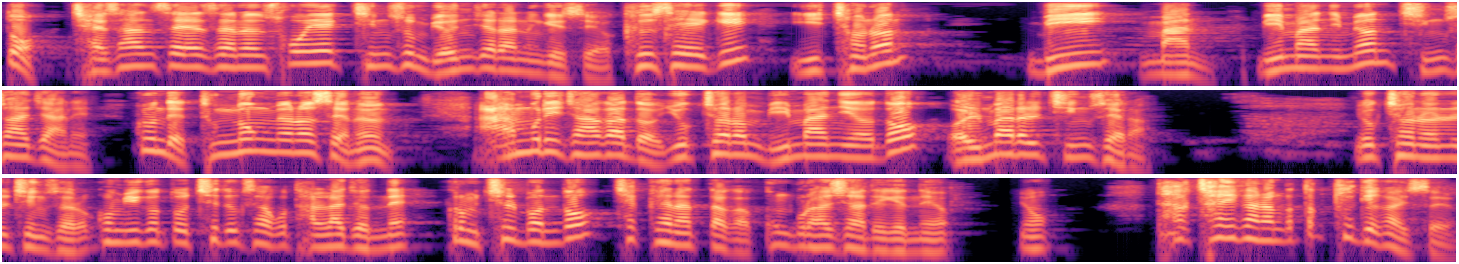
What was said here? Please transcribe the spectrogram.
또 재산세에서는 소액 징수 면제라는 게 있어요. 그 세액이 2천 원 미만 미만이면 징수하지 않아. 그런데 등록면허세는 아무리 작아도 6천 원 미만이어도 얼마를 징수해라? 6천 원을 징수해라. 그럼 이건 또 취득세하고 달라졌네. 그럼 7번도 체크해놨다가 공부를 하셔야 되겠네요. 요. 딱 차이가 난 거 딱 두 개가 있어요.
